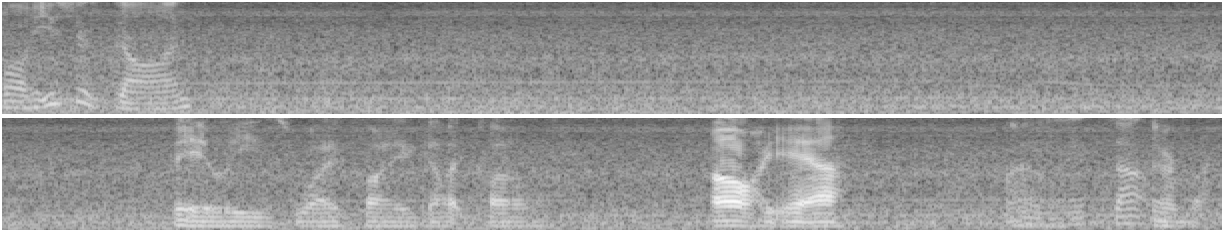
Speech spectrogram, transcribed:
Well, he's just gone. Bailey's Wi-Fi got cut off. Oh, yeah. I mean, it's something. Never mind.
